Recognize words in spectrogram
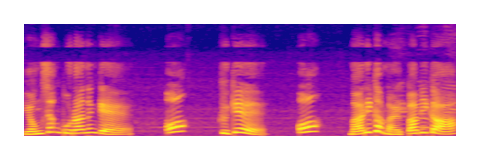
영상 보라는 게, 어? 그게, 어? 마리가 말바비가?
